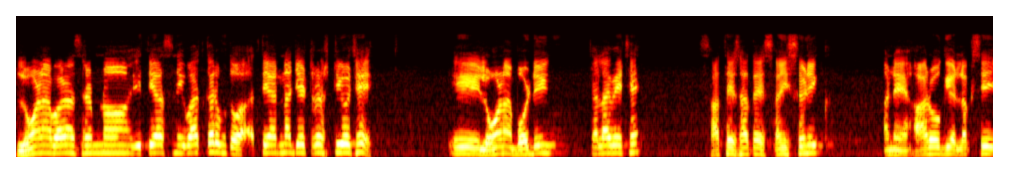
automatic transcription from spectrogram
લોણા બાળાશ્રમનો ઇતિહાસની વાત કરું તો અત્યારના જે ટ્રસ્ટીઓ છે, એ લોણા બોર્ડિંગ ચલાવે છે. સાથે સાથે શૈક્ષણિક અને આરોગ્યલક્ષી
